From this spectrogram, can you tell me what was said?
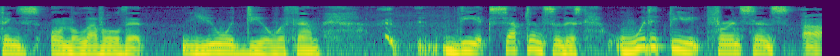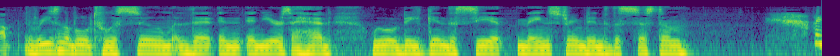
things on the level that you would deal with them. The acceptance of this, would it be, for instance, uh, reasonable to assume that in, in years ahead we will begin to see it mainstreamed into the system? I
